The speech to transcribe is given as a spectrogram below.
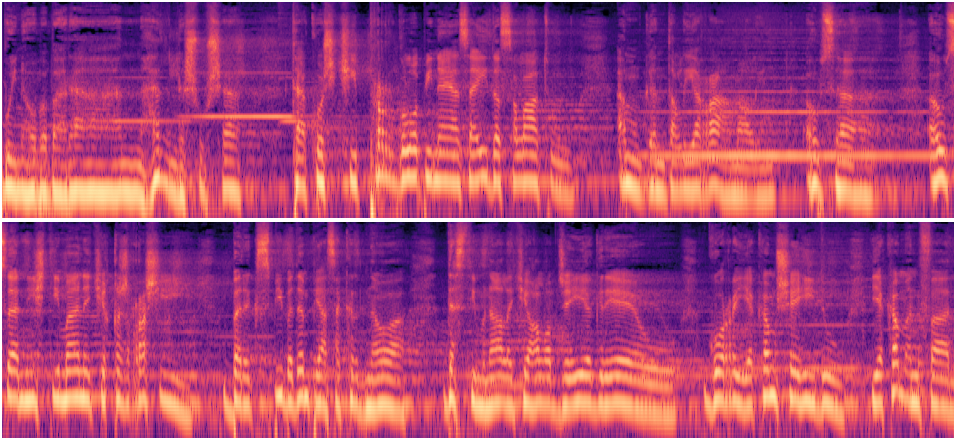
بووینەوە بە باران هەر لە شووشە تا کۆشکی پڕ گڵۆپی نایاسایی دەسەڵات و ئەم گەندەڵیە ڕاماڵین ئەوسا ئەوسا نیشتیمانێکی قژ ڕەشی بەرگ سپی بە دەم پیاسە کردنەوە دەستی مناڵێکی هەڵەبجەیی ئەگرێ و گۆڕی یەکەم شەهید و یەکەم ئەنفال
